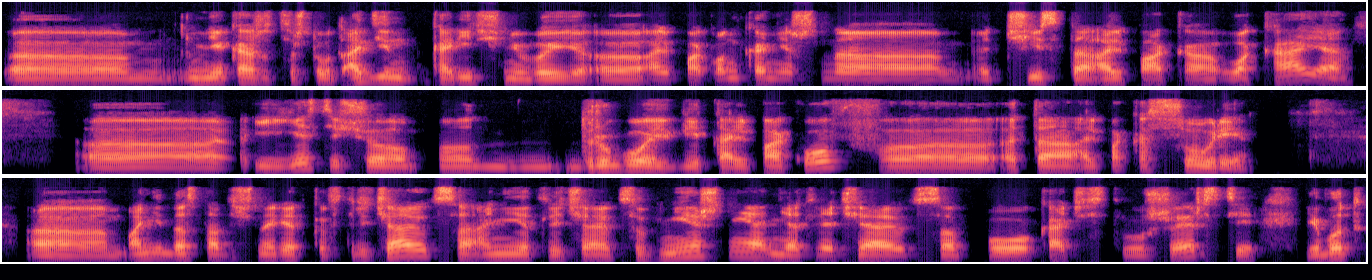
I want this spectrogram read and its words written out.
Эм, мне кажется, что вот один коричневый э, альпак, он, конечно, чисто альпака вакая, э, и есть еще э, другой вид альпаков, это альпака сури. Они достаточно редко встречаются, они отличаются внешне, они отличаются по качеству шерсти. И вот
